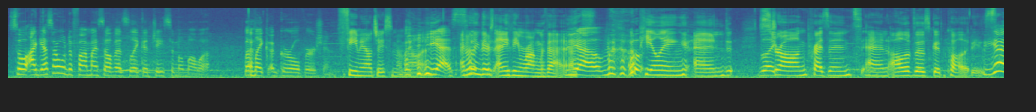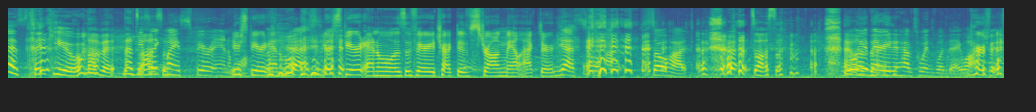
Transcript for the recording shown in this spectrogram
So I guess I will define myself as like a Jason Momoa, but like a girl version. Female Jason Momoa. Yes. I don't think there's anything wrong with that. That's Yeah. Appealing and Like- strong, present, and all of those good qualities. yes. Thank you. Love it. That's He's awesome. like my spirit animal. Your spirit animal. Yes. Your spirit animal is a very attractive, strong male actor. Yes. So hot. so hot. That's awesome. We'll get that. married and have twins one day. Watch. Perfect.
